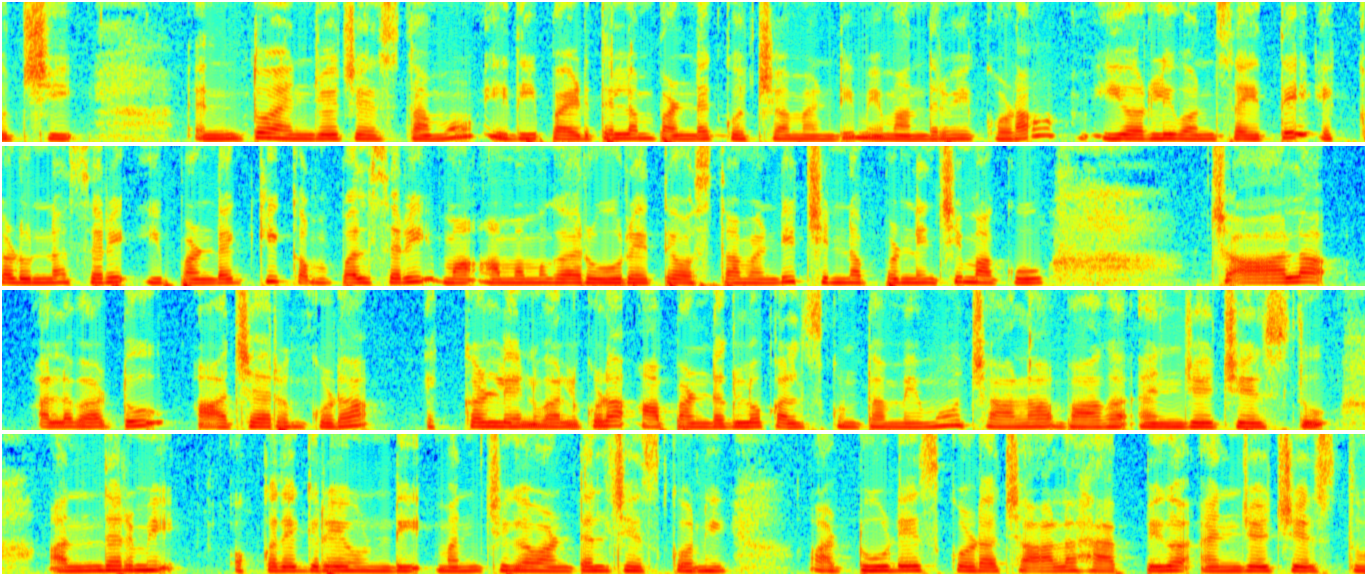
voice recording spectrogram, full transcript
వచ్చి ఎంతో ఎంజాయ్ చేస్తాము. ఇది పైడితెల్లం పండగకి వచ్చామండి. మేమందరమీ కూడా. ఇయర్లీ వన్స్ అయితే ఎక్కడున్నా సరే ఈ పండగకి కంపల్సరీ మా అమ్మమ్మ గారు ఊరైతే వస్తామండి. చిన్నప్పటి నుంచి మాకు చాలా అలవాటు ఆచారం కూడా ఎక్కడ లేని వాళ్ళు కూడా ఆ పండగలో కలుసుకుంటాం మేము. చాలా బాగా ఎంజాయ్ చేస్తూ అందరిమి ఒక్క దగ్గరే ఉండి మంచిగా వంటలు చేసుకొని ఆ టూ డేస్ కూడా చాలా హ్యాపీగా ఎంజాయ్ చేస్తూ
